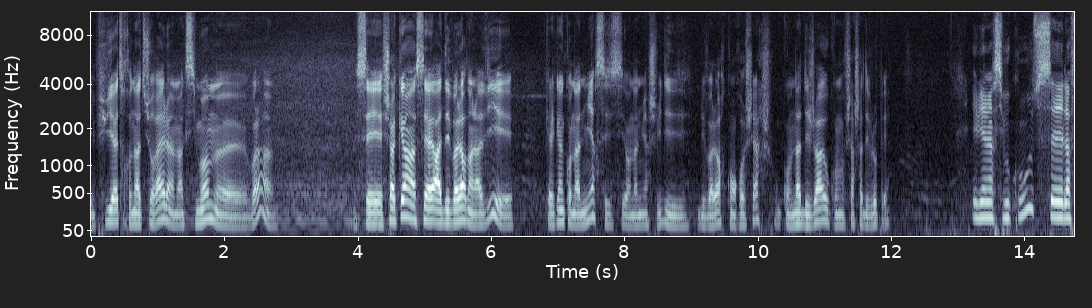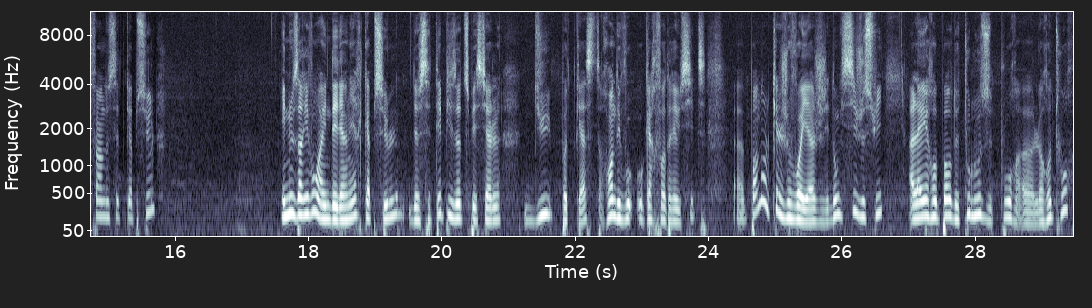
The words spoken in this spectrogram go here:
Et puis être naturel un maximum, euh, voilà. C'est chacun a des valeurs dans la vie quelqu'un qu'on admire, c'est, on admire chez lui des, valeurs qu'on recherche, ou qu'on a déjà, ou qu'on cherche à développer. Eh bien, merci beaucoup. C'est la fin de cette capsule. Et nous arrivons à une des dernières capsules de cet épisode spécial du podcast Rendez-vous au Carrefour de Réussite, euh, pendant lequel je voyage. Et donc ici, je suis à l'aéroport de Toulouse pour euh, le retour.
